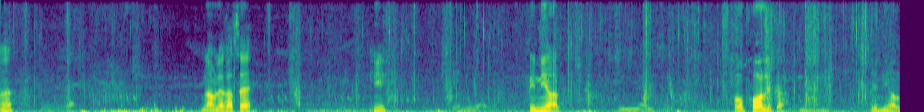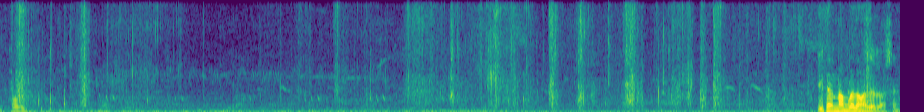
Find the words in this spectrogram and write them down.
হ্যাঁ? নাম লেখা আছে? কি? পেনিয়াল। ও, ফল এটা? পেনিয়াল ফল। এখানে নামগুলো জানা যাবে আসেন।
